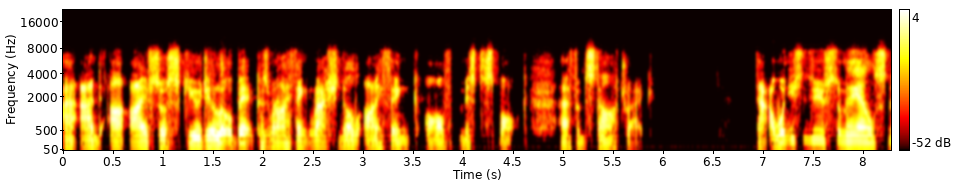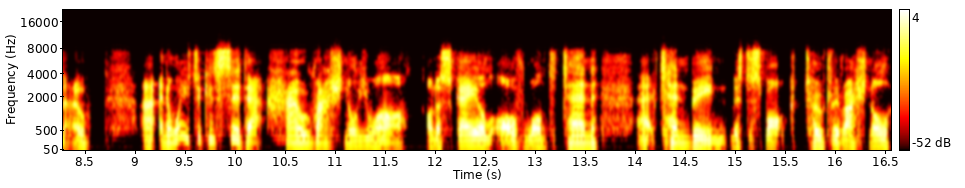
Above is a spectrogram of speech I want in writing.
uh, and I, have sort of skewed you a little bit because when I think rational, I think of Mr. Spock uh, from Star Trek. Now, I want you to do something else now, uh, and I want you to consider how rational you are on a scale of 1 to 10, uh, 10 being Mr. Spock, totally rational,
